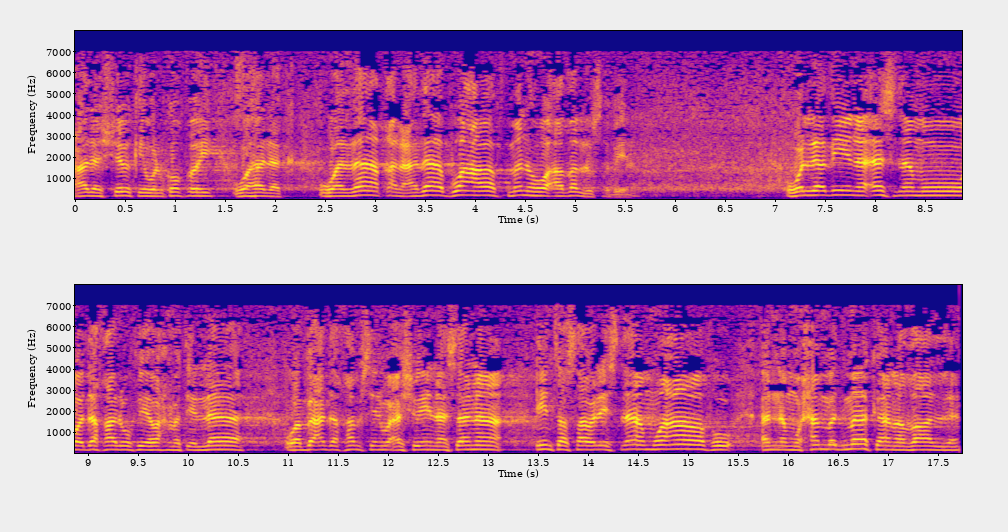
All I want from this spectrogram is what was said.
على الشرك والكفر وهلك وذاق العذاب وعرف من هو أضل سبيلا. والذين أسلموا ودخلوا في رحمة الله وبعد خمس وعشرين سنة انتصر الإسلام وعرفوا أن محمد ما كان ضالا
